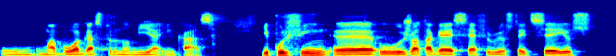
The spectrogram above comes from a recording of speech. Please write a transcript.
um, uma boa gastronomia em casa. E, por fim, eh, o JHSF Real Estate Sales,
